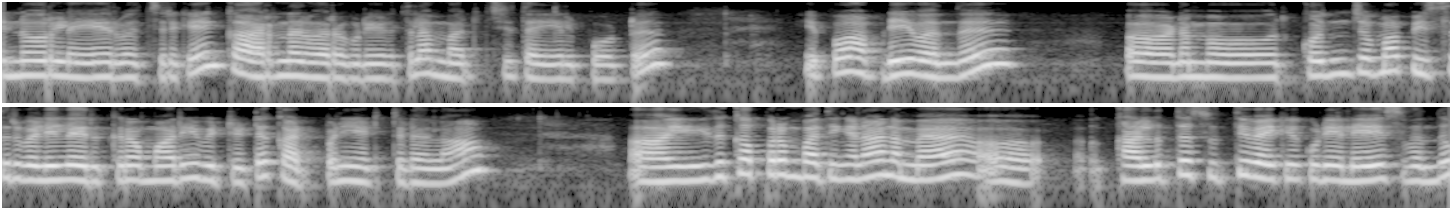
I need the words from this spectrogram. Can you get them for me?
இன்னொரு லேயர் வச்சுருக்கேன். கார்னர் வரக்கூடிய இடத்துல மறித்து தையல் போட்டு இப்போ அப்படியே வந்து நம்ம கொஞ்சமாக பிசுறு வெளியில் இருக்கிற மாதிரி விட்டுட்டு கட் பண்ணி எடுத்துடலாம். இதுக்கப்புறம் பார்த்திங்கன்னா நம்ம கழுத்தை சுற்றி வைக்கக்கூடிய லேஸ் வந்து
